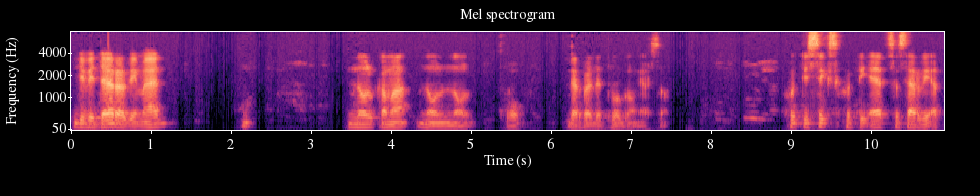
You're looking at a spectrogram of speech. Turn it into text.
dividerar vi med 0,002. Därför är det två gånger så. 76, 71 så ser vi att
